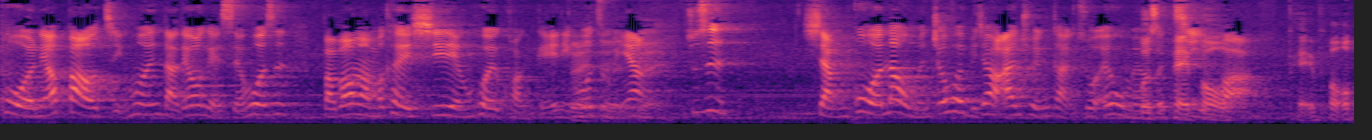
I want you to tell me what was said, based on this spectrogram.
过你要报警，或者你打电话给谁，或者是爸爸妈妈可以西联汇款给你，或怎么样？就是想过，那我们就会比较有安全感，说，哎，我们有个计划。PayPal。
